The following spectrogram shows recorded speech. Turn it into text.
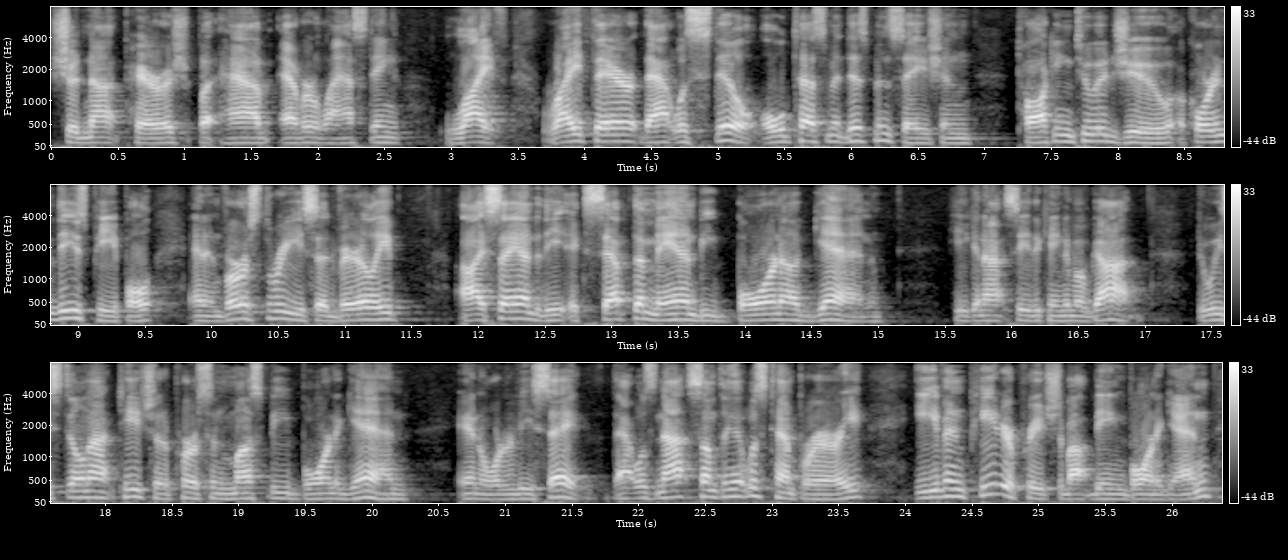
should not perish, but have everlasting life. Right there, that was still Old Testament dispensation, talking to a Jew, according to these people. And in verse 3, he said, Verily, I say unto thee, except a man be born again, he cannot see the kingdom of God. Do we still not teach that a person must be born again in order to be saved? That was not something that was temporary. Even Peter preached about being born again.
